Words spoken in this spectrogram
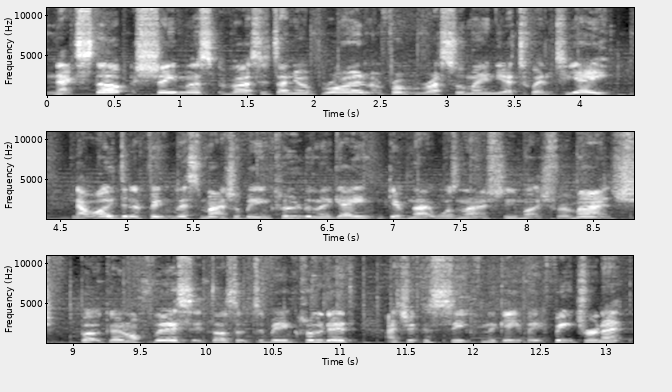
Next up, Sheamus versus Daniel Bryan from WrestleMania 28. Now I didn't think this match would be included in the game given that it wasn't actually much of a match, but going off this it does look to be included as you can see from the gameplay featuring it,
